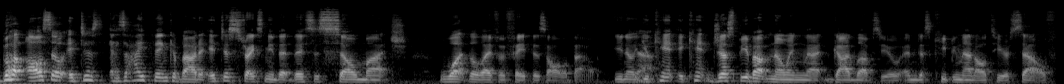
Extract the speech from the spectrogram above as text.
But also, it just as I think about it, it just strikes me that this is so much what the life of faith is all about. You know, yeah. you can't it can't just be about knowing that God loves you and just keeping that all to yourself.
